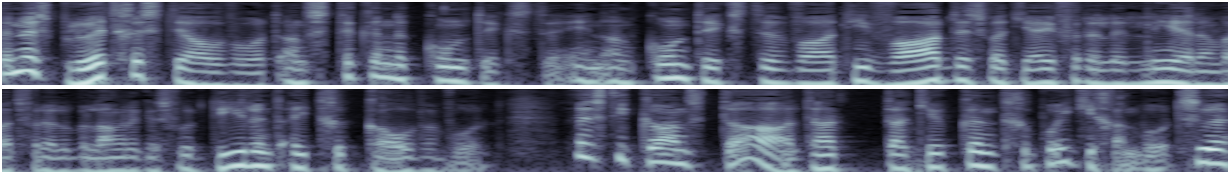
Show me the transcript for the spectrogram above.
kinders blootgestel word aan stikkende kontekste en aan kontekste waar die waardes wat jy vir hulle leer en wat vir hulle belangrik is, voortdurend uitgekalwe word, is die kans daar dat dat jou kind geboetjie gaan word. So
